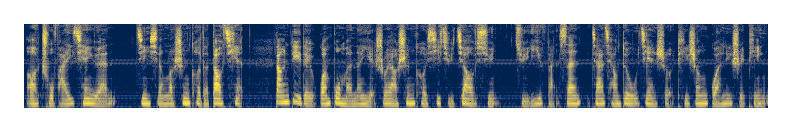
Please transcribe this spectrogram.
呃，处罚一千元，进行了深刻的道歉。当地的有关部门呢也说要深刻吸取教训。举一反三，加强队伍建设，提升管理水平，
